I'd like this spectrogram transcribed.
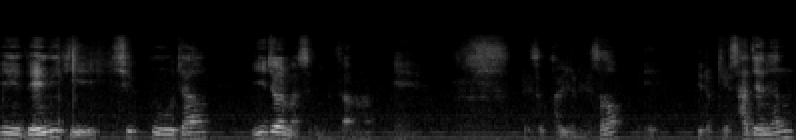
이 레위기 19장 2절 말씀입니다. 예. 그래서 관련해서 예. 이렇게 사제는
